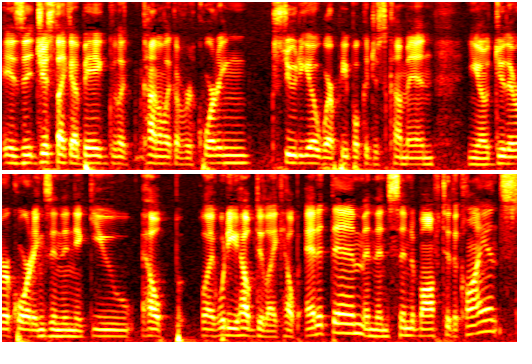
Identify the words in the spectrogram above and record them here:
is it just like a big, like, kind of like a recording studio where people could just come in, you know, do their recordings, and then like, you help, like, what do you help do? Like, help edit them and then send them off to the clients?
